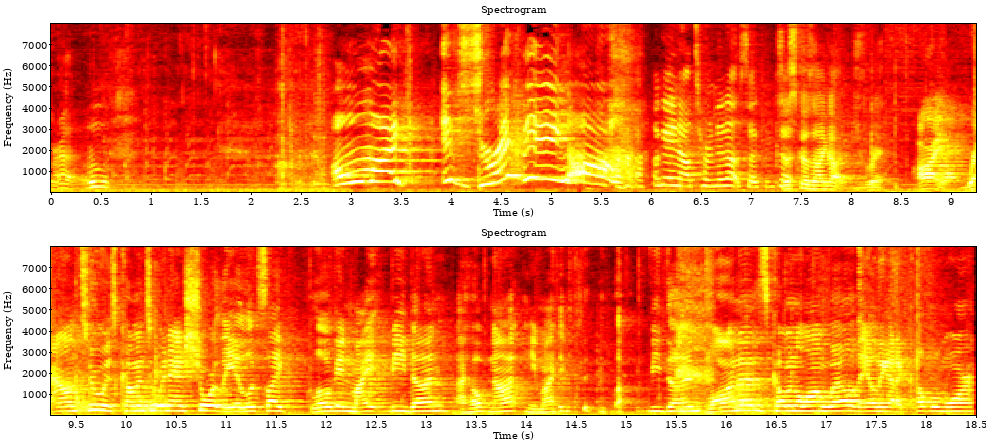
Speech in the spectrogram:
Bro. Oh my! It's dripping! Ah! okay, now turn it up so it can cook. Just because I got drip. All right, round two is coming to an end shortly. It looks like Logan might be done. I hope not. He might, might be done. Lana is coming along well. They only got a couple more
